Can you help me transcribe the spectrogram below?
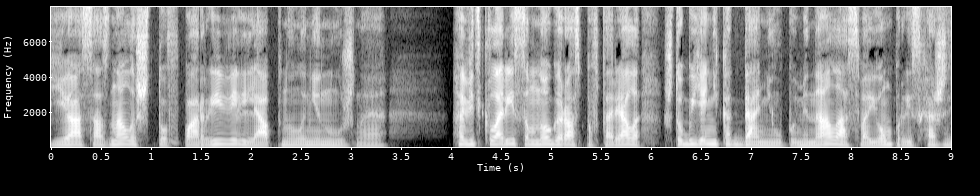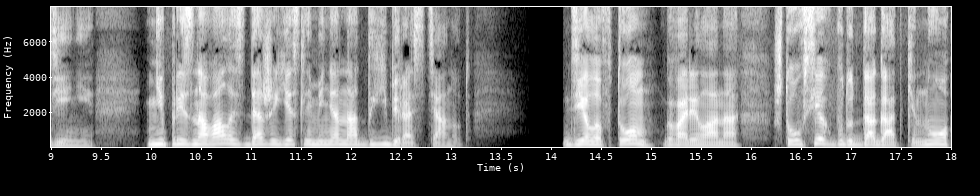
Я осознала, что в порыве ляпнула ненужное. А ведь Клариса много раз повторяла, чтобы я никогда не упоминала о своем происхождении. Не признавалась, даже если меня на дыбе растянут. «Дело в том, — говорила она, — что у всех будут догадки, но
